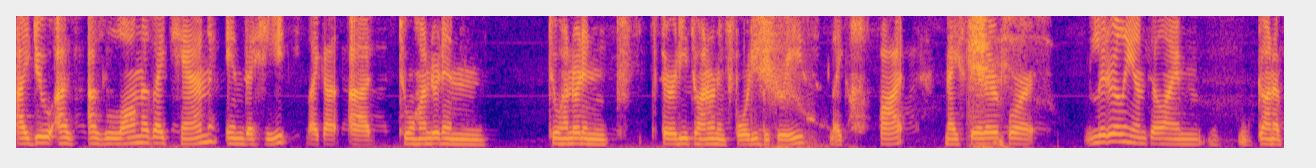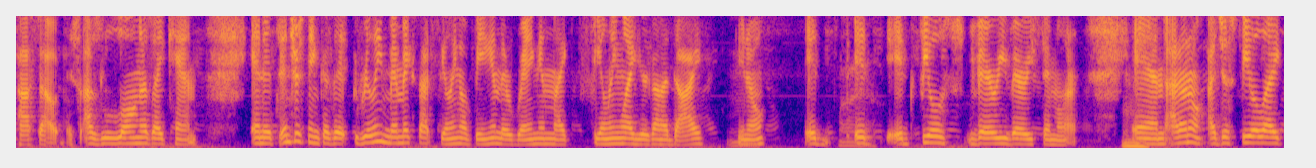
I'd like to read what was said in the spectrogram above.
i do as as long as i can in the heat like a, a 200 and 230 240 degrees like hot and i stay there for literally until I'm gonna pass out, as long as I can. And it's interesting because it really mimics that feeling of being in the ring and like feeling like you're gonna die. You know, it oh, yeah. it it feels very very similar. Mm-hmm. And I don't know, I just feel like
